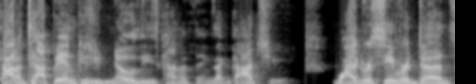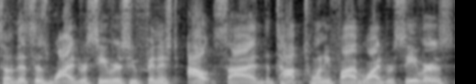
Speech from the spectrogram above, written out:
Got to tap in because you know these kind of things. I got you. Wide receiver dud. So this is wide receivers who finished outside the top 25 wide receivers.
